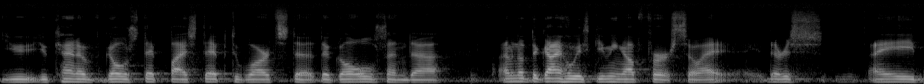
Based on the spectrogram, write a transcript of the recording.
you you kind of go step by step towards the the goals. And uh, I'm not the guy who is giving up first, so I there is a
